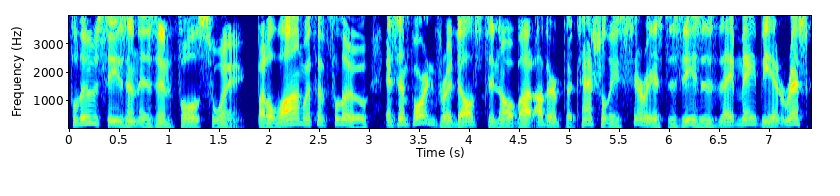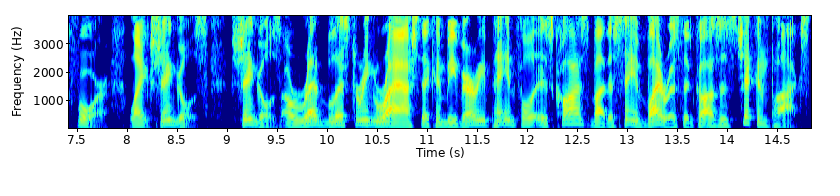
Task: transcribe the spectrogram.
Flu season is in full swing, but along with the flu, it's important for adults to know about other potentially serious diseases they may be at risk for, like shingles. Shingles, a red blistering rash that can be very painful, is caused by the same virus that causes chickenpox,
